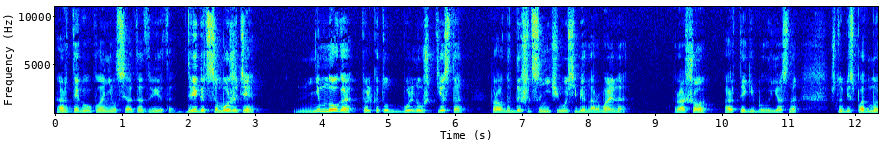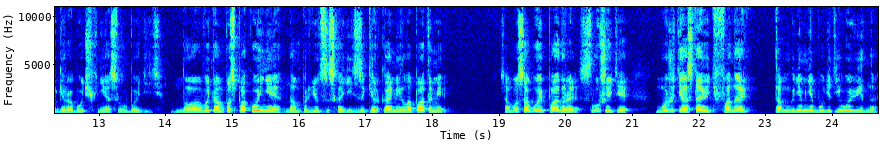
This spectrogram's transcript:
Артега уклонился от ответа. Двигаться можете? Немного, только тут больно уж тесто. Правда, дышится ничего себе, нормально. Хорошо, Артеге было ясно, что без подмоги рабочих не освободить. Но вы там поспокойнее, нам придется сходить за кирками и лопатами. Само собой, падре, слушайте, можете оставить фонарь там, где мне будет его видно?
